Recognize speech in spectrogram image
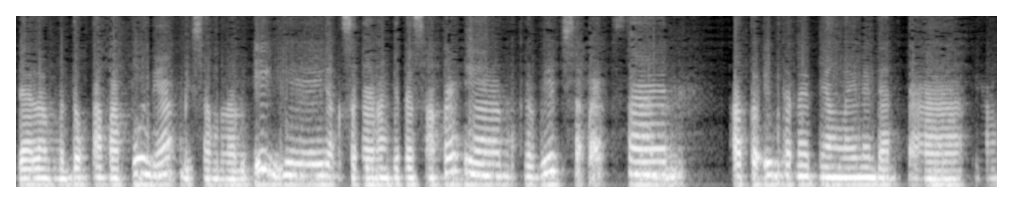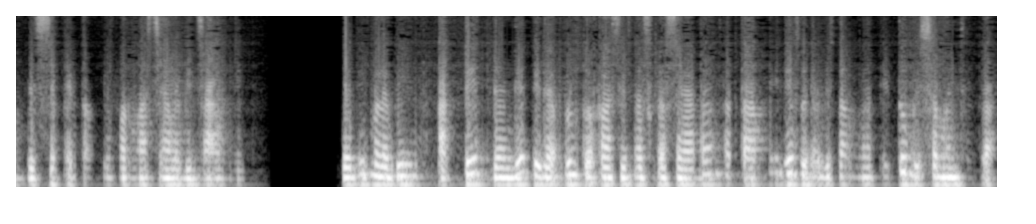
dalam bentuk apa pun ya, bisa melalui IG yang sekarang kita sampaikan, mungkin bisa website atau internet yang lainnya data yang fisik atau informasi yang lebih canggih. Jadi lebih aktif dan dia tidak perlu ke fasilitas kesehatan, tetapi dia sudah bisa melihat itu bisa mencegah.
